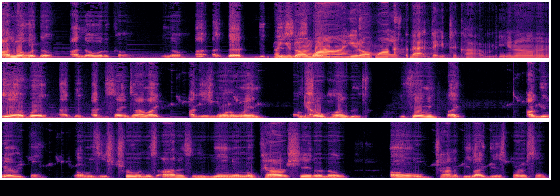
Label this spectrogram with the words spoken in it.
I know it though. I know it'll come. You know, I, I that. But you don't like- want, you don't want that day to come, you know. Yeah, but at the, at the same time, like I just want to win. I'm Yep. so hungry. You feel me? Like I'll give everything, as long as it's true and it's honest, and you ain't on no coward shit or no, oh, trying to be like this person.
